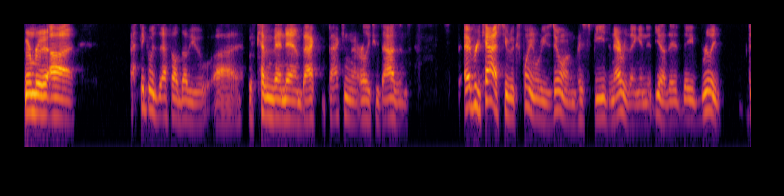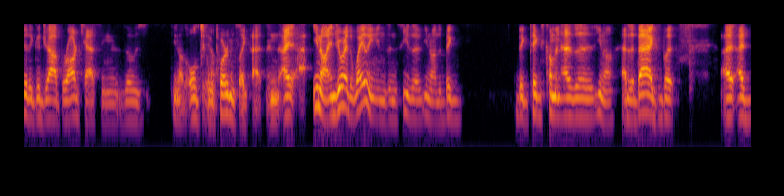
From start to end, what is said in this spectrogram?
Remember uh I think it was FLW uh, with Kevin Van Dam back back in the early 2000s. Every cast, he would explain what he was doing, his speeds and everything, and you know they, they really did a good job broadcasting those you know the old school yeah. tournaments like that. And I, I, you know I enjoy the whalings and see the you know the big big pigs coming out of the you know out of the bags, but I, I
